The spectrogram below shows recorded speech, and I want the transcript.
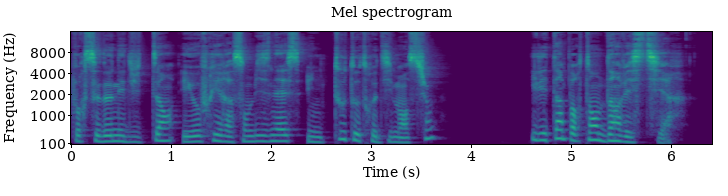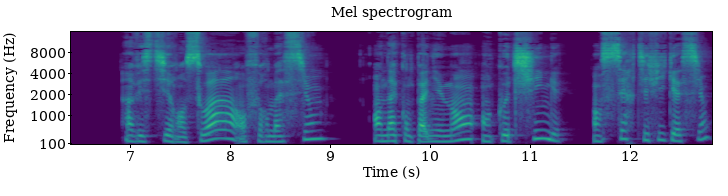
pour se donner du temps et offrir à son business une toute autre dimension, il est important d'investir. Investir en soi, en formation, en accompagnement, en coaching, en certification.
